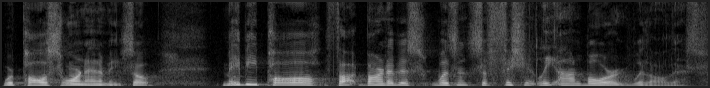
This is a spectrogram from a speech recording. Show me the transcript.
were Paul's sworn enemies. So maybe Paul thought Barnabas wasn't sufficiently on board with all this.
